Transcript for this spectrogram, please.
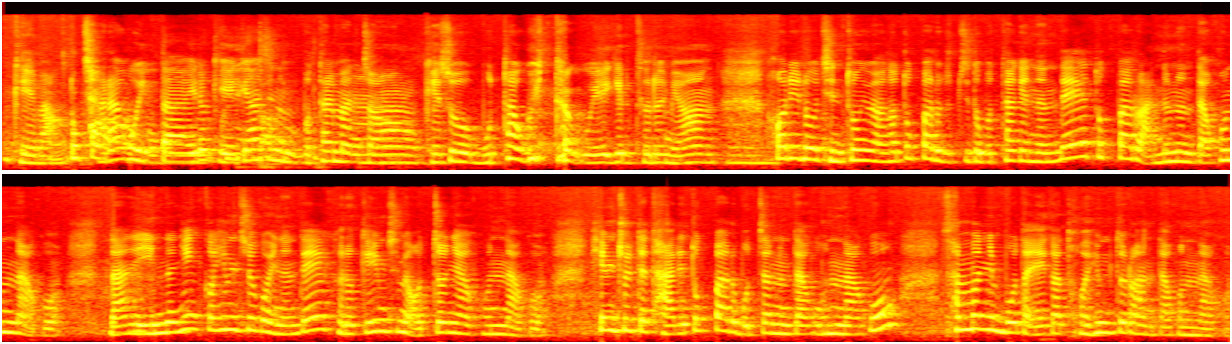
이렇게 막 잘하고 있다 이렇게. 얘기하지는 못할 만정 계속 못하고 있다고 얘기를 들으면 허리로 진통이 와서 똑바로 눕지도 못하겠는데 똑바로 안 눕는다고 혼나고 나는 있는 힘껏 힘주고 있는데 그렇게 힘주면 어쩌냐고 혼나고 힘줄 때 다리 똑바로 못 잡는다고 혼나고 산모님보다 애가 더 힘들어한다고 혼나고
